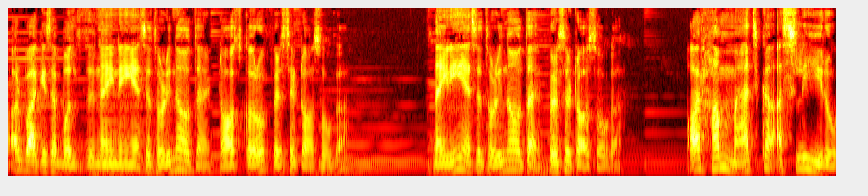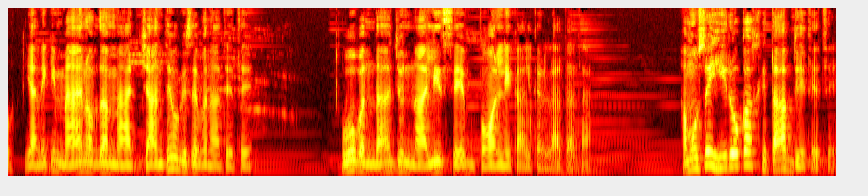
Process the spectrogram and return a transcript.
और बाकी सब बोलते थे, नहीं नहीं, ऐसे थोड़ी ना होता है। टॉस करो, फिर से टॉस होगा। नहीं नहीं, ऐसे थोड़ी ना होता है, फिर से टॉस होगा। और हम मैच का असली हीरो यानी कि मैन ऑफ़ द मैच जानते हो किसे बनाते थे? वो बंदा जो नाली से बॉल निकाल कर लाता था। हम उसे हीरो का खिताब देते थे।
